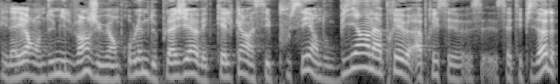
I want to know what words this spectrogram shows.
Et d'ailleurs en 2020 j'ai eu un problème de plagiat avec quelqu'un assez poussé, hein, donc bien après, après cet épisode.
